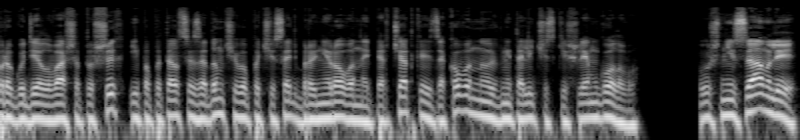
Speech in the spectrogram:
Прогудел Ваша Туших и попытался задумчиво почесать бронированной перчаткой закованную в металлический шлем голову. «Уж не сам ли?»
